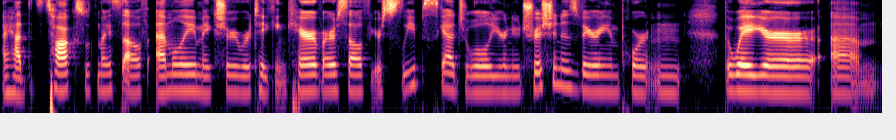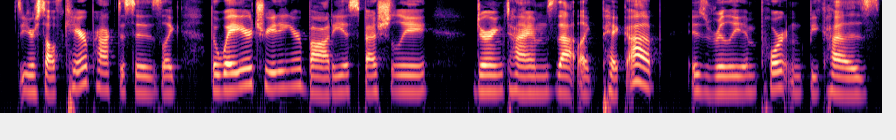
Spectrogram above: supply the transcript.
I had these talks with myself. Emily, make sure we're taking care of ourselves. Your sleep schedule, your nutrition is very important. The way your um, your self care practices, like the way you're treating your body, especially during times that like pick up, is really important because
